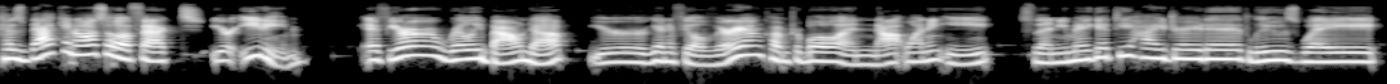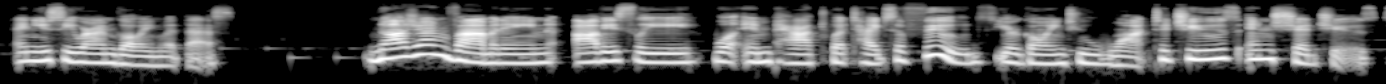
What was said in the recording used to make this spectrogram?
because that can also affect your eating. If you're really bound up, you're going to feel very uncomfortable and not want to eat. So then you may get dehydrated, lose weight, and you see where I'm going with this. Nausea and vomiting obviously will impact what types of foods you're going to want to choose and should choose.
